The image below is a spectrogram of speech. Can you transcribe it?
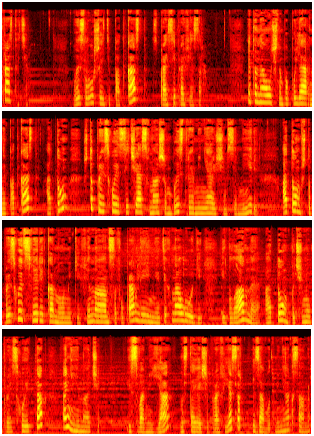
Здравствуйте! Вы слушаете подкаст «Спроси профессора». Это научно-популярный подкаст о том, что происходит сейчас в нашем быстро меняющемся мире, о том, что происходит в сфере экономики, финансов, управления, технологий и, главное, о том, почему происходит так, а не иначе. И с вами я, настоящий профессор, и зовут меня Оксана.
